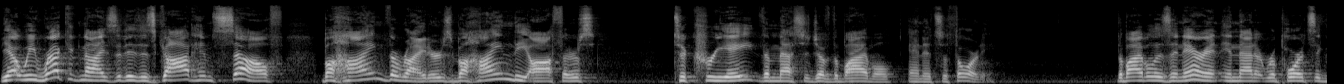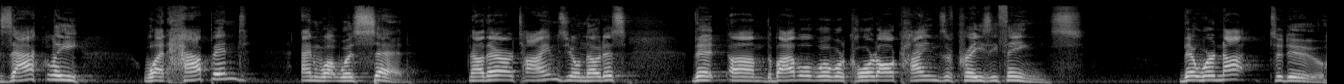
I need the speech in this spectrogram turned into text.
Yet we recognize that it is God Himself behind the writers, behind the authors, to create the message of the Bible and its authority. The Bible is inerrant in that it reports exactly what happened and what was said. Now, there are times you'll notice that um, the Bible will record all kinds of crazy things that we're not to do,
